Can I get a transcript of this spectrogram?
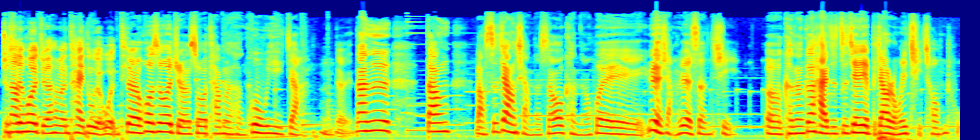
就是会觉得他们态度有问题，对，或是会觉得说他们很故意这样，嗯，对。但是当老师这样想的时候，可能会越想越生气，呃，可能跟孩子之间也比较容易起冲突。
